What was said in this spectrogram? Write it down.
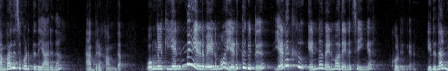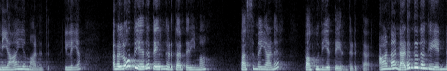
சம்பாதிச்சு கொடுத்தது யாரு தான் ஆப்ரஹாம் தான் உங்களுக்கு என்ன எடு வேணுமோ எடுத்துக்கிட்டு எனக்கு என்ன வேணுமோ அதை என்ன செய்யுங்க? கொடுங்க. இதுதான் நியாயமானது. இல்லையா? அங்கே லோத்து எதை தேர்ந்தெடுத்தார் தெரியுமா? பசுமையான பகுதியை தேர்ந்தெடுத்தார். ஆனால் நடந்தது அங்கே என்ன?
